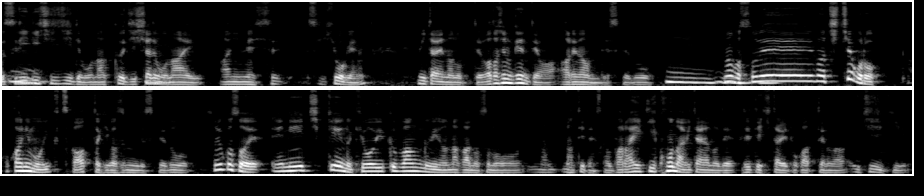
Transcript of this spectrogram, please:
3DCG でもなく、実写でもないアニメせ表現みたいなのって、私の原点はあれなんですけど、うん。なんかそれがちっちゃい頃、他にもいくつかあった気がするんですけど、それこそ NHK の教育番組の中のその、なんなんて言ったんですか、バラエティコーナーみたいなので出てきたりとかっていうのが一時期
